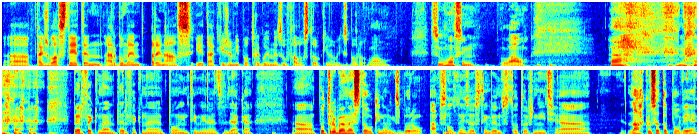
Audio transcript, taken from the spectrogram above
Uh, takže vlastne ten argument pre nás je taký, že my potrebujeme zúfalo stovky nových zborov. Wow. Súhlasím. Wow. Ah. perfektné, perfektné pointy, Mirec, vďaka. A potrebujeme stovky nových zborov. Absolútne sa s tým viem stotožniť. A ľahko sa to povie.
